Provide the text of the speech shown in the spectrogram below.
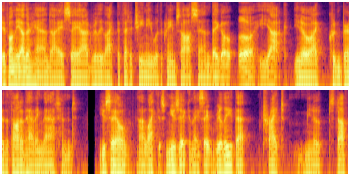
If, on the other hand, I say I'd really like the fettuccine with the cream sauce, and they go, ugh, yuck. You know, I couldn't bear the thought of having that. And you say, oh, I like this music. And they say, really? That trite, you know, stuff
